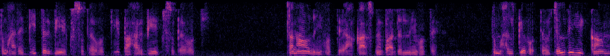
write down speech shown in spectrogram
तुम्हारे भीतर भी एक सुबह होती है बाहर भी एक सुबह होती। तनाव नहीं होते, आकाश में बादल नहीं होते। तुम हल्के होते हो, जल्दी ही काम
